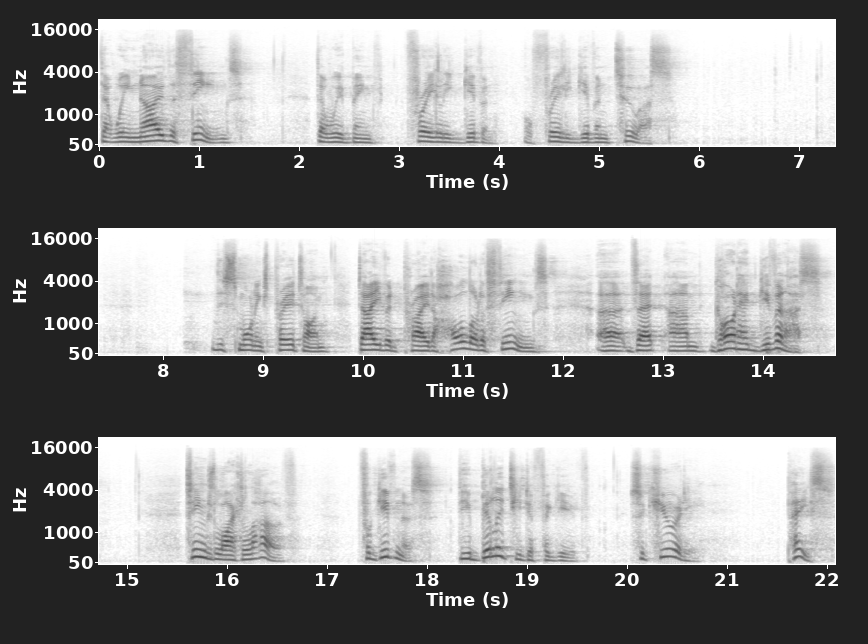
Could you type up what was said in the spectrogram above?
that we know the things that we've been freely given or freely given to us. This morning's prayer time, David prayed a whole lot of things uh, that um, God had given us Things like love, forgiveness, the ability to forgive, security, peace,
